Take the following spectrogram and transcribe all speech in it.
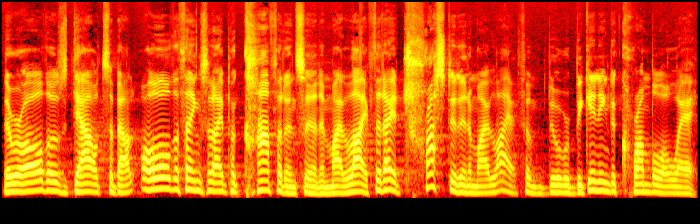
There were all those doubts about all the things that I put confidence in in my life, that I had trusted in in my life, and they were beginning to crumble away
